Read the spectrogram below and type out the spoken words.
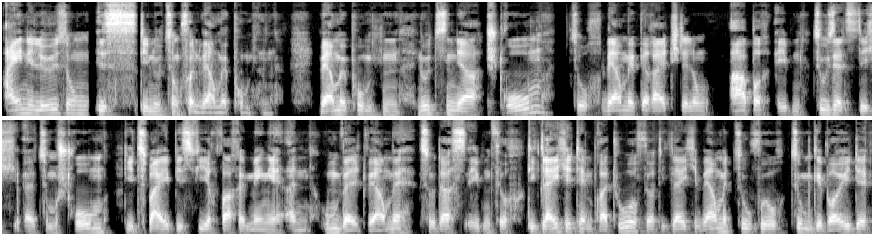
eine Lösung ist die Nutzung von Wärmepumpen. Wärmepumpen nutzen ja Strom zur Wärmebereitstellung, aber eben zusätzlich äh, zum Strom die zwei- bis vierfache Menge an Umweltwärme, sodass eben für die gleiche Temperatur, für die gleiche Wärmezufuhr zum Gebäude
